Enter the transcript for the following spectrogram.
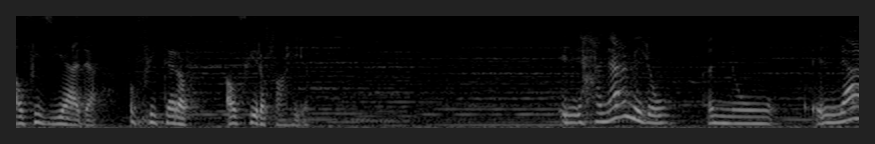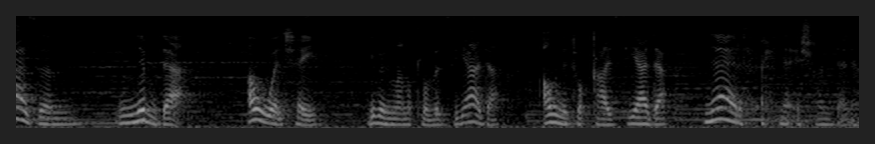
أو في زيادة أو في ترف أو في رفاهية. اللي حنعمله إنه لازم نبدأ أول شيء قبل ما نطلب الزيادة أو نتوقع الزيادة نعرف إحنا إيش عندنا.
